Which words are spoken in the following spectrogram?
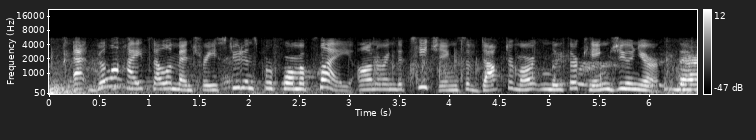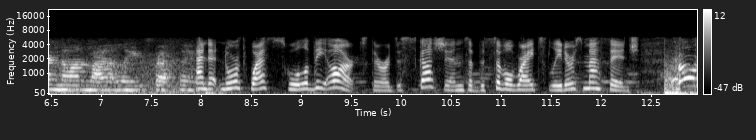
You're just At Villa Heights Elementary, students perform a play honoring the teachings of Dr. Martin Luther King Jr. They're non-violently expressing. And at Northwest School of the Arts, there are discussions of the civil rights leader's message. No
